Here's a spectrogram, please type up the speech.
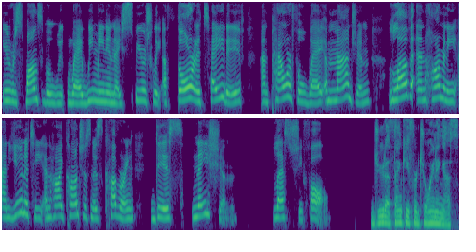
irresponsible way we mean in a spiritually authoritative and powerful way. Imagine love and harmony and unity and high consciousness covering this nation lest she fall. Judah thank you for joining us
